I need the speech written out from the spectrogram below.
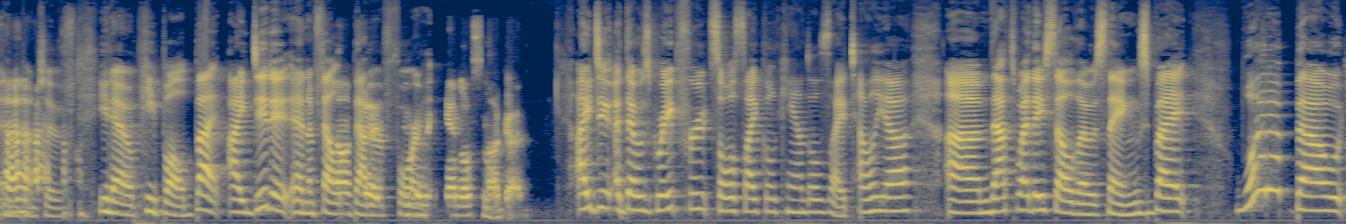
and a bunch of, you know, people. But I did it and I felt better good. for it. The candles smell good. I do those grapefruit SoulCycle candles. I tell you, um, that's why they sell those things. But what about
